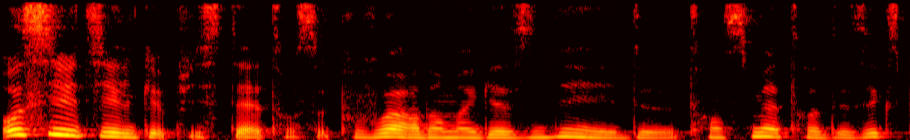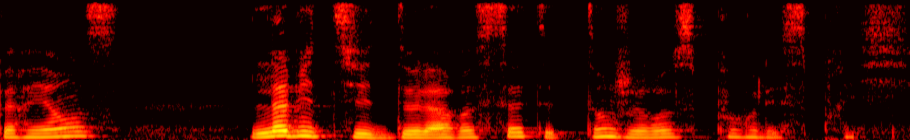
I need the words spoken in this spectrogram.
Aussi utile que puisse être ce pouvoir d'emmagasiner et de transmettre des expériences, l'habitude de la recette est dangereuse pour l'esprit.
